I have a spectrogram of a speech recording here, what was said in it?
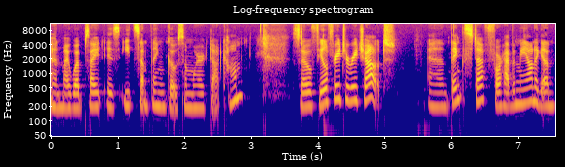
and my website is eatsomethinggosomewhere.com. So feel free to reach out. And thanks, Steph, for having me on again.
